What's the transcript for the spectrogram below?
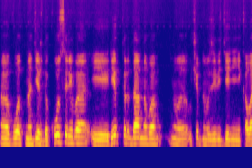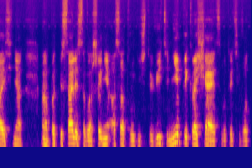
э, вот Надежда Косарева и ректор данного ну, учебного заведения Николай Синяк э, подписали соглашение о сотрудничестве. Видите, не прекращается вот эти вот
